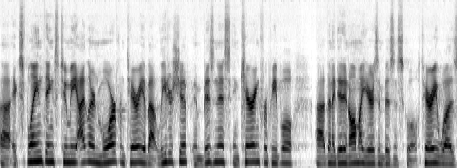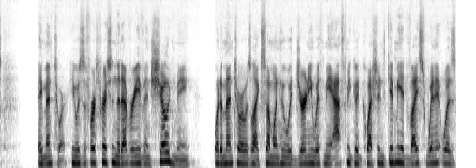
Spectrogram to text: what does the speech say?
uh, explain things to me. I learned more from Terry about leadership and business and caring for people uh, than I did in all my years in business school. Terry was a mentor. He was the first person that ever even showed me what a mentor was like someone who would journey with me, ask me good questions, give me advice when it was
